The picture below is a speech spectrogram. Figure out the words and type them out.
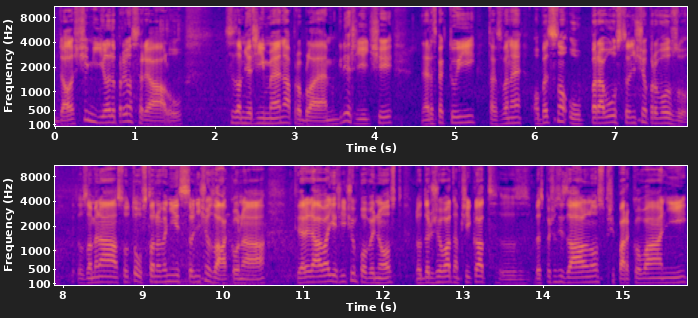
V dalším díle dopravního seriálu se zaměříme na problém, kdy řidiči nerespektují tzv. obecnou úpravu silničního provozu. To znamená, jsou to ustanovení silničního zákona, které dávají řidičům povinnost dodržovat například bezpečnostní vzdálenost při parkování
